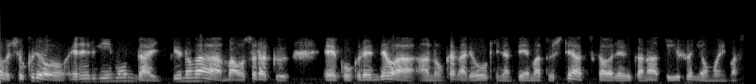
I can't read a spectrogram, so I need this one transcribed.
う食料、エネルギー問題っていうのが、まあ、おそらく、えー、国連ではあのかなり大きなテーマとして扱われるかなというふうに思います。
